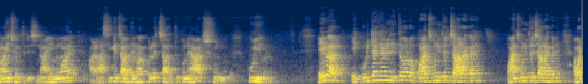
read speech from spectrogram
নয় ছত্রিশ নাইন ওয়াই আর আশিকে চার দিয়ে ভাগ করলে চার দুগুণে আট শূন্য, কুড়ি হলো। এইবার এই কুড়িটাকে আমি লিখতে পারব পাঁচ গুণিত চার আকারে, পাঁচ গুণিত চার আকারে, আবার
